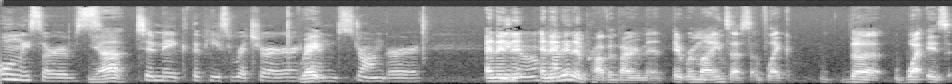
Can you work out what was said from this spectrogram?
only serves yeah to make the piece richer Right. and stronger. and in You know, and in an improv environment it reminds us of like the what is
